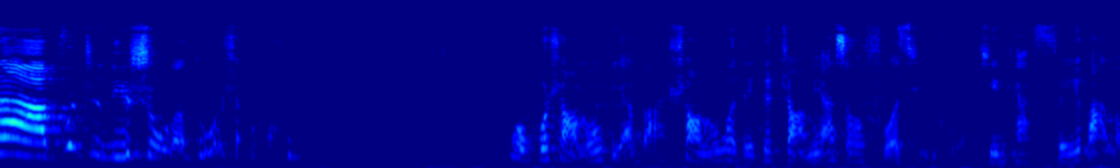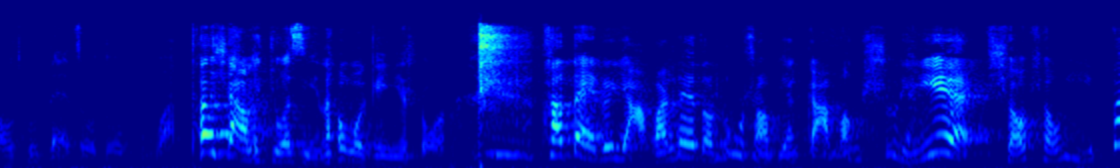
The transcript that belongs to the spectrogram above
了，不知你受了多少苦。我不上楼边吧，上楼我得跟张年嫂说清楚。今天非把老头带走都不完。他下了决心了，我跟你说，他带着丫鬟来到楼上边，赶忙施礼，飘飘一拜：“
